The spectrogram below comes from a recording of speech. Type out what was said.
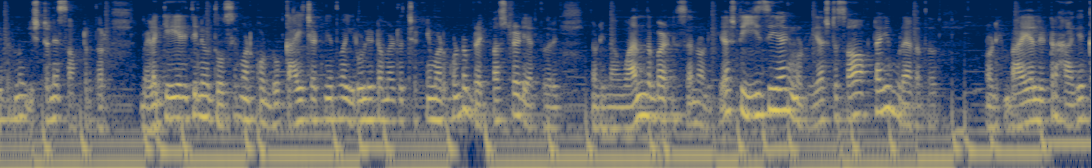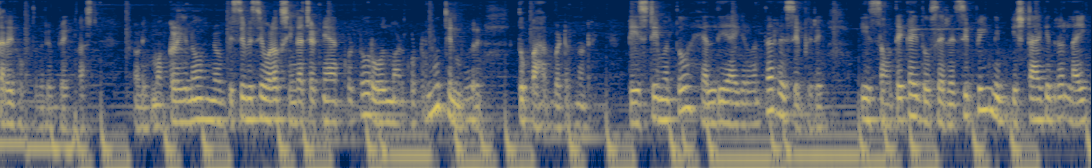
ಇಟ್ರೂ ಇಷ್ಟನೇ ಸಾಫ್ಟ್ ಇರ್ತಾವ್ರಿ ಬೆಳಗ್ಗೆ ಈ ರೀತಿ ನೀವು ದೋಸೆ ಮಾಡಿಕೊಂಡು ಕಾಯಿ ಚಟ್ನಿ ಅಥವಾ ಈರುಳ್ಳಿ ಟೊಮೆಟೊ ಚಟ್ನಿ ಮಾಡಿಕೊಂಡ್ರೆ ಬ್ರೇಕ್ಫಾಸ್ಟ್ ರೆಡಿ ಆಗ್ತದೆ ರೀ. ನೋಡಿ ನಾವು ಒಂದು ಬಡ್ಸ ನೋಡಿ ಎಷ್ಟು ಈಸಿಯಾಗಿ ನೋಡ್ರಿ, ಎಷ್ಟು ಸಾಫ್ಟಾಗಿ ಮುಡಿ ಆಗತ್ತದ. ನೋಡಿ ಬಾಯಲ್ಲಿಟ್ರೆ ಹಾಗೆ ಕರಿಗೆ ಹೋಗ್ತದೆ ರೀ ಬ್ರೇಕ್ಫಾಸ್ಟ್ ನೋಡಿ ಮಕ್ಕಳಿಗೂ ಇನ್ನು ಬಿಸಿ ಬಿಸಿ ಒಳಗೆ ಶೇಂಗಾ ಚಟ್ನಿ ಹಾಕ್ಬಿಟ್ಟು ರೋಲ್ ಮಾಡಿಕೊಟ್ರು ತಿನ್ಬೋದು ರೀ ತುಪ್ಪ ಹಾಕ್ಬಿಟ್ರೆ ನೋಡಿರಿ. ಟೇಸ್ಟಿ ಮತ್ತು ಹೆಲ್ದಿ ಆಗಿರುವಂಥ ರೆಸಿಪಿ ರೀ. ಈ ಸೌತೆಕಾಯಿ ದೋಸೆ ರೆಸಿಪಿ ನಿಮ್ಗೆ ಇಷ್ಟ ಆಗಿದ್ರೆ ಲೈಕ್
